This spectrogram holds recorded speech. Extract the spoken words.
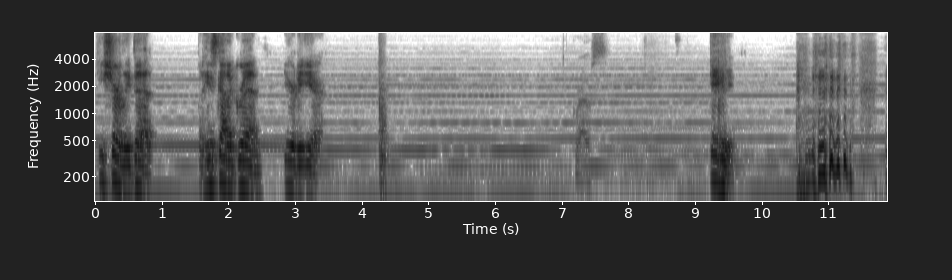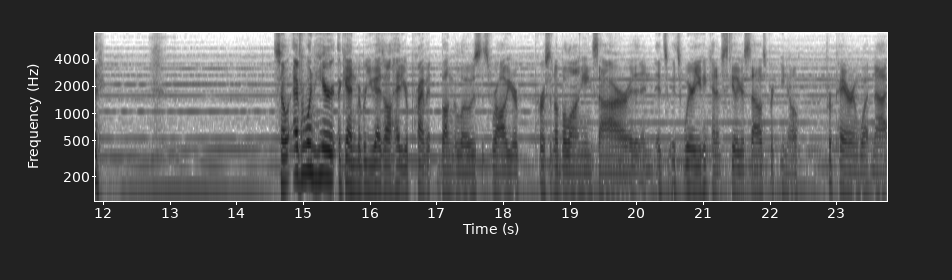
he surely did. But he's got a grin ear to ear. Gross. Giggity. so everyone here again remember you guys all had your private bungalows it's where all your personal belongings are and it's it's where you can kind of steal yourselves pre- you know prepare and whatnot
